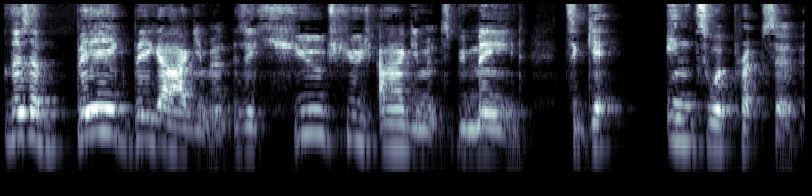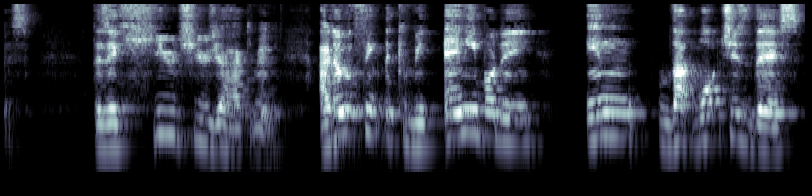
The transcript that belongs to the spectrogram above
there's a big big argument. There's a huge huge argument to be made to get into a prep service. There's a huge huge argument. I don't think there can be anybody in that watches this,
